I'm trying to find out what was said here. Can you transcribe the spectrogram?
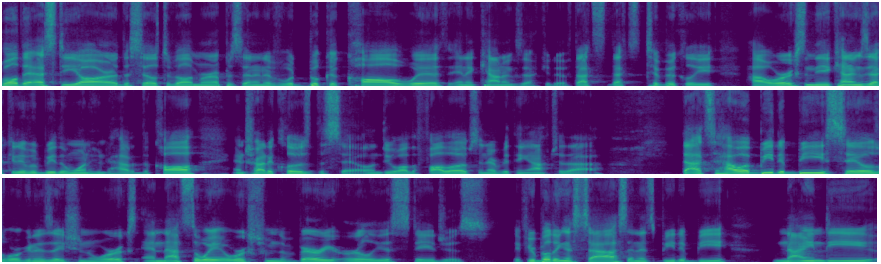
Well, the SDR, the sales development representative, would book a call with an account executive. That's that's typically how it works. And the account executive would be the one who'd have the call and try to close the sale and do all the follow-ups and everything after that. That's how a B2B sales organization works. And that's the way it works from the very earliest stages. If you're building a SaaS and it's B2B, 90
